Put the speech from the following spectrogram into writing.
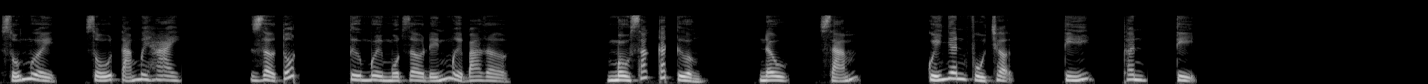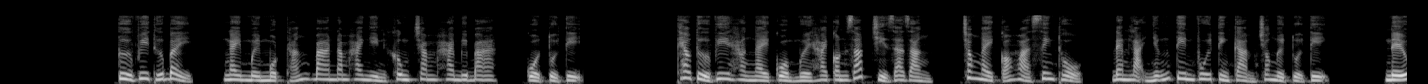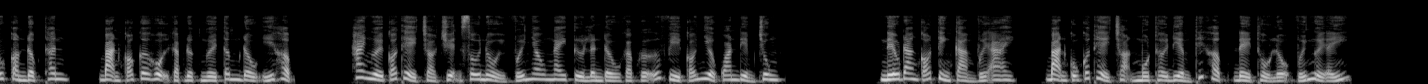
số 10, số 82. Giờ tốt, từ 11 giờ đến 13 giờ. Màu sắc cắt tường, nâu, xám. Quý nhân phù trợ, tí, thân, tỵ. Tử vi thứ 7, ngày 11 tháng 3 năm 2023 của tuổi Tỵ. Theo tử vi hàng ngày của 12 con giáp chỉ ra rằng trong ngày có hỏa sinh thổ, đem lại những tin vui tình cảm cho người tuổi Tỵ. Nếu còn độc thân, bạn có cơ hội gặp được người tâm đầu ý hợp. Hai người có thể trò chuyện sôi nổi với nhau ngay từ lần đầu gặp gỡ vì có nhiều quan điểm chung. Nếu đang có tình cảm với ai, bạn cũng có thể chọn một thời điểm thích hợp để thổ lộ với người ấy.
